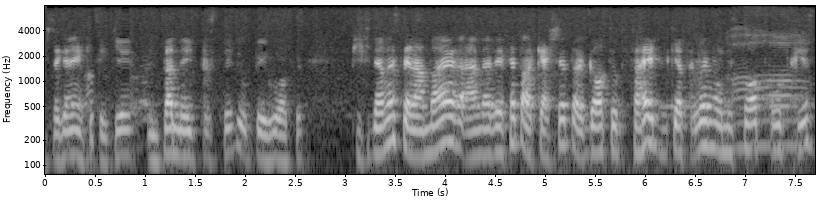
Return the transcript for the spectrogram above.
J'étais comme, c'est une panne d'électricité au Pérou, en fait. Puis finalement, c'était la mère, elle m'avait fait en cachette un gâteau de fête, vu qu'elle trouvait mon histoire trop oh. triste.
